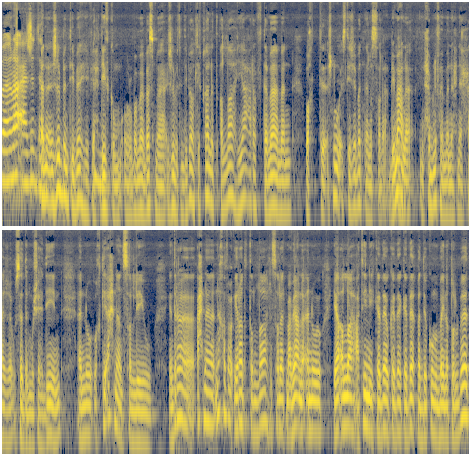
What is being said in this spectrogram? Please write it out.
رائع جدا أنا جلب انتباهي في حديثكم وربما بسمع جلبت انتباهي اللي قالت الله يعرف تماما وقت شنو استجابتنا للصلاة بمعنى نعم. نحب نفهم أن إحنا حاجة أساد المشاهدين أنه وقت إحنا نصلي يعني إحنا نخضع إرادة الله للصلاة مع بمعنى أنه يا الله أعطيني كذا وكذا كذا قد يكون بين طلبات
